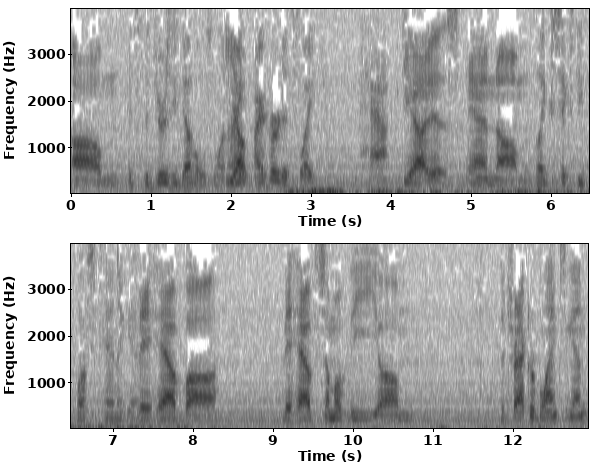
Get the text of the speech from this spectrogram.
Um, It's the Jerzee Devils one. Yep. I, I heard it's like packed, yeah, it is, and um, like 60 plus 10 again. they have uh, they have some of the um, the tracker blanks again.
